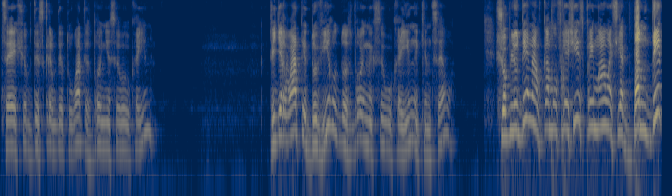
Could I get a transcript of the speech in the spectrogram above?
Це щоб дискредитувати Збройні Сили України? Підірвати довіру до Збройних сил України кінцево? Щоб людина в камуфляжі сприймалась як бандит?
